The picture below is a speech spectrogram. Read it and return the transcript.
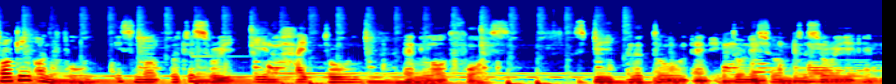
Talking on the phone is not necessary in a high tone and loud voice. Speak in the tone and intonation necessary and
